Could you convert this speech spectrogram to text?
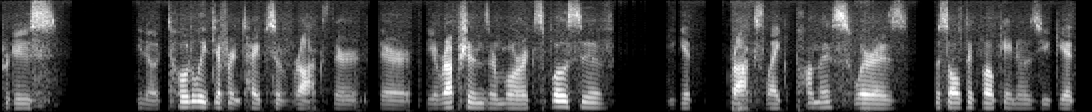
produce you know, totally different types of rocks. They're, they're, the eruptions are more explosive. You get rocks like pumice, whereas basaltic volcanoes, you get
